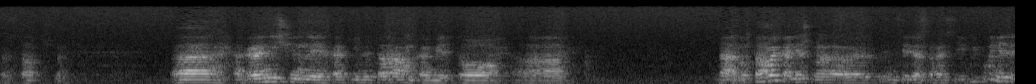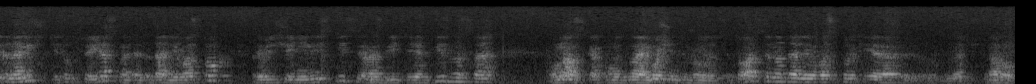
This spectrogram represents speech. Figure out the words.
достаточно э, ограниченные какими-то рамками, то э, да, но второй, конечно, интерес России к Японии, это экономический, тут все ясно, это Дальний Восток, привлечение инвестиций, развитие бизнеса, у нас, как мы знаем, очень тяжелая ситуация на Дальнем Востоке. Значит, народ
